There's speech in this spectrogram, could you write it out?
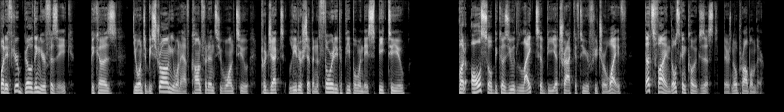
But if you're building your physique because you want to be strong, you want to have confidence, you want to project leadership and authority to people when they speak to you, but also because you would like to be attractive to your future wife, that's fine. Those can coexist. There's no problem there.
